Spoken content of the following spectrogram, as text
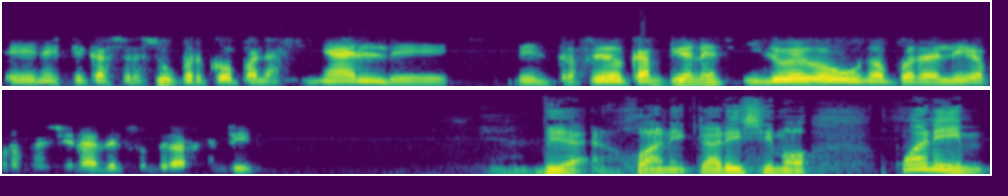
en este caso la Supercopa, la final de, del Trofeo de Campeones, y luego uno por la Liga Profesional del Fútbol Argentino. Bien, Juan, y clarísimo. Juaní,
